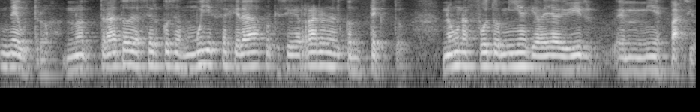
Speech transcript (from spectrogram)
neutro. No trato de hacer cosas muy exageradas porque se en el contexto. No es una foto mía que vaya a vivir en mi espacio.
